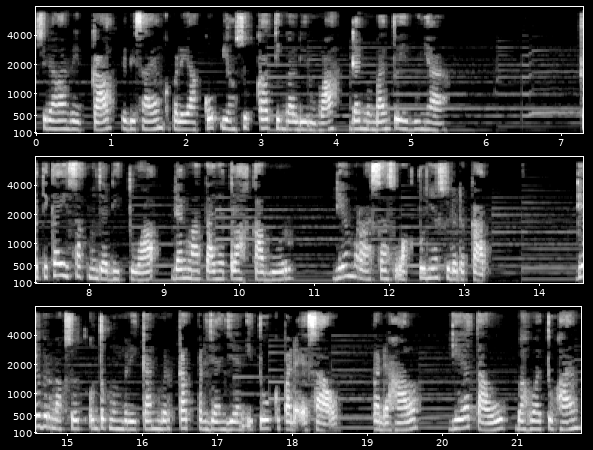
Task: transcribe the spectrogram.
Sedangkan Ribka lebih sayang kepada Yakub yang suka tinggal di rumah dan membantu ibunya. Ketika Ishak menjadi tua dan matanya telah kabur, dia merasa waktunya sudah dekat. Dia bermaksud untuk memberikan berkat perjanjian itu kepada Esau, padahal dia tahu bahwa Tuhan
